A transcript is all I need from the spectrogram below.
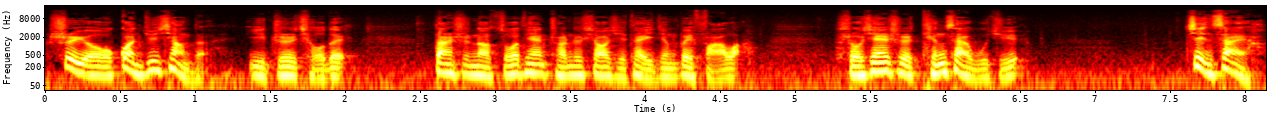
是有冠军相的一支球队。但是呢，昨天传出消息，他已经被罚了。首先是停赛五局，禁赛啊，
